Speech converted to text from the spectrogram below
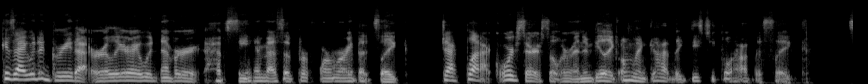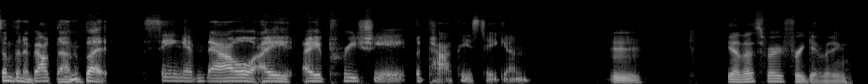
Because I would agree that earlier, I would never have seen him as a performer that's like Jack Black or Sarah Silverman and be like, oh my God, like these people have this like something about them. But seeing him now, I I appreciate the path he's taken. Hmm. Yeah, that's very forgiving.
